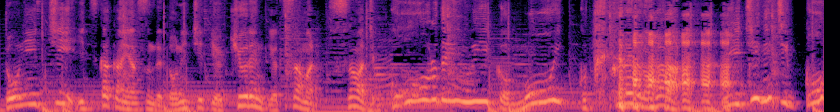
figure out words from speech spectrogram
土日5日間休んで土日っていう9連休、すなわち、すなわちゴールデンウィークをもう1個作れるのが、1日5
